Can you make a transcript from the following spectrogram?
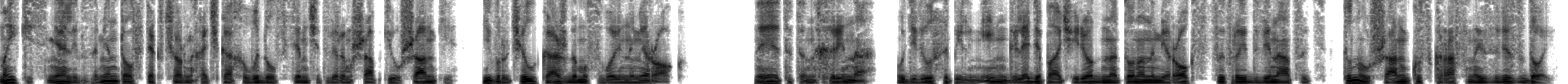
Майки сняли, взамен толстяк в черных очках выдал всем четверым шапки-ушанки и вручил каждому свой номерок. «Это-то нахрена?» — удивился пельмень, глядя поочередно то на номерок с цифрой 12, то на ушанку с красной звездой.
